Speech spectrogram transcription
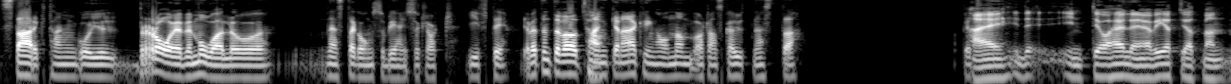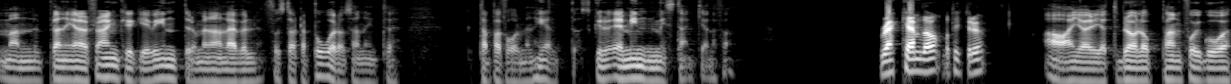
starkt. Han går ju bra över mål och nästa gång så blir han ju såklart giftig. Jag vet inte vad tankarna är kring honom, vart han ska ut nästa. Nej, det, inte jag heller. Jag vet ju att man, man planerar Frankrike i vinter, men han lär väl få starta på då, så han inte tappar formen helt. Då. Skulle, är min misstanke i alla fall. Rackham då, vad tyckte du? Ja, han gör ett jättebra lopp. Han får ju gå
